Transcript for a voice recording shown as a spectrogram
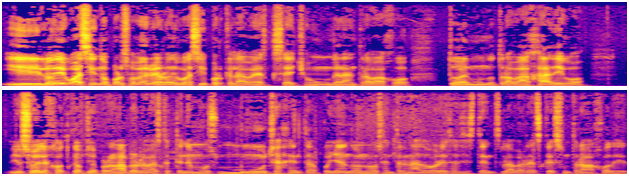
Y lo digo así no por soberbia, lo digo así porque la verdad es que se ha hecho un gran trabajo, todo el mundo trabaja, digo, yo soy el hot coach del programa, pero la verdad es que tenemos mucha gente apoyándonos, entrenadores, asistentes, la verdad es que es un trabajo de,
